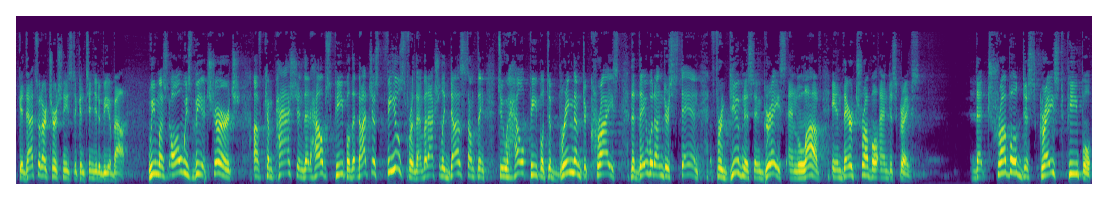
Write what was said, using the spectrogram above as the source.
Okay, that's what our church needs to continue to be about. We must always be a church of compassion that helps people, that not just feels for them, but actually does something to help people, to bring them to Christ, that they would understand forgiveness and grace and love in their trouble and disgrace. That troubled, disgraced people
